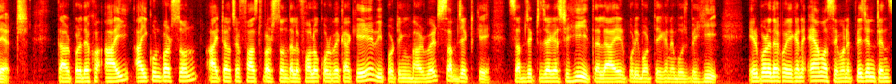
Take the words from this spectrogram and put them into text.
দ্যাট তারপরে দেখো আই আই কোন পার্সন আইটা হচ্ছে ফার্স্ট পার্সন তাহলে ফলো করবে কাকে? রিপোর্টিং ভার্বের সাবজেক্টকে সাবজেক্টের জায়গায় আছে হি তাহলে আই এর পরিবর্তে এখানে বসবে হি এরপরে দেখো এখানে এম আছে মানে প্রেজেন্ট টেন্স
